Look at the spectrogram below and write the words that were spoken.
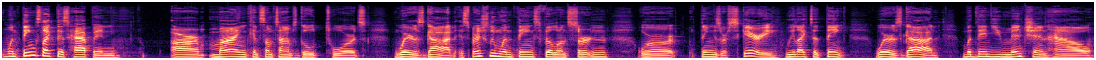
when things like this happen, our mind can sometimes go towards where's God, especially when things feel uncertain or things are scary. We like to think, where is God? But then you mention how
